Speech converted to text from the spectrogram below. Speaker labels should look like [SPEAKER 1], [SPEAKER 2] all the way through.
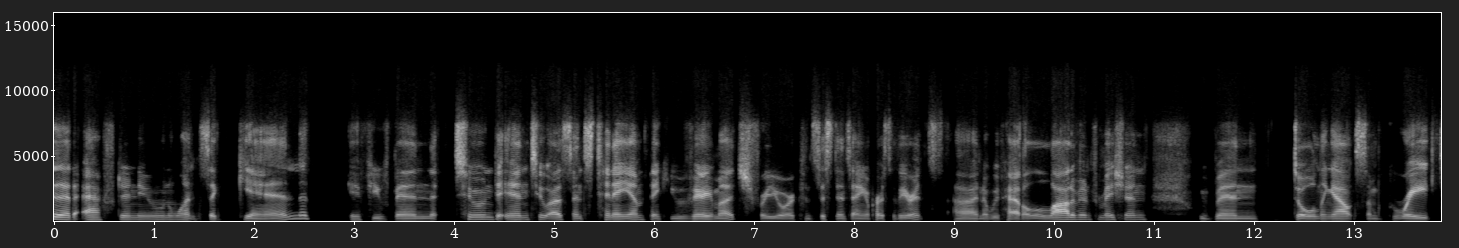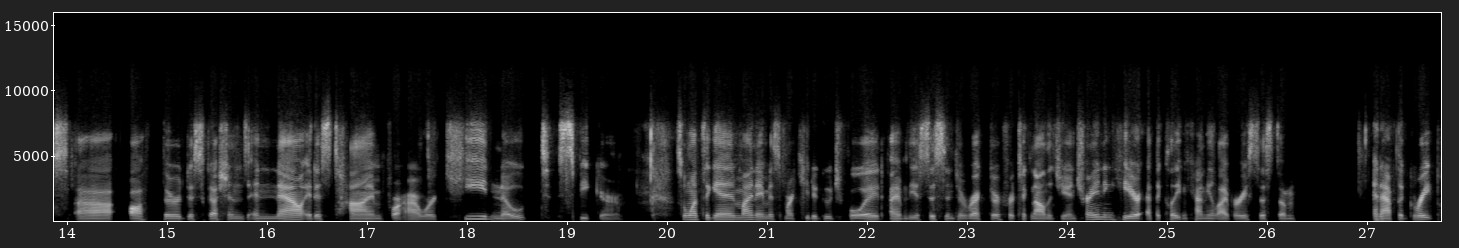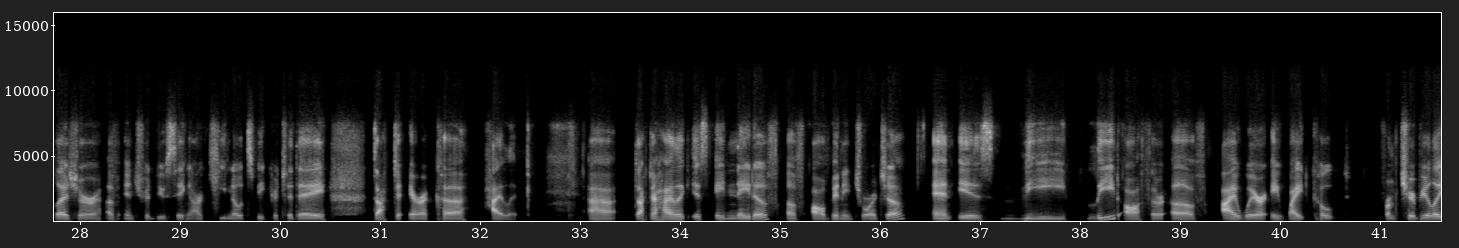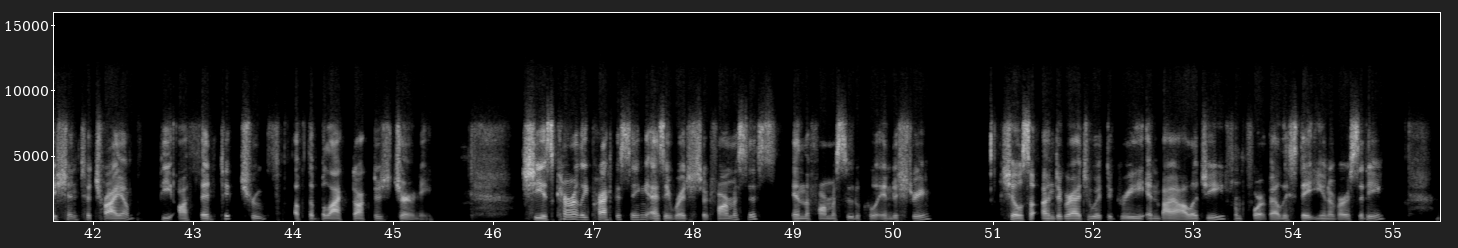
[SPEAKER 1] Good afternoon once again. If you've been tuned in to us since 10 a.m., thank you very much for your consistency and your perseverance. Uh, I know we've had a lot of information. We've been doling out some great uh, author discussions, and now it is time for our keynote speaker. So once again, my name is Marquita Gooch Boyd. I am the Assistant Director for Technology and Training here at the Clayton County Library System. And I have the great pleasure of introducing our keynote speaker today, Dr. Ericka Hylick. Uh, Dr. Hylick is a native of Albany, Georgia, and is the lead author of I Wear a White Coat From Tribulation to Triumph The Authentic Truth of the Black Doctor's Journey. She is currently practicing as a registered pharmacist in the pharmaceutical industry. She holds an undergraduate degree in biology from Fort Valley State University,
